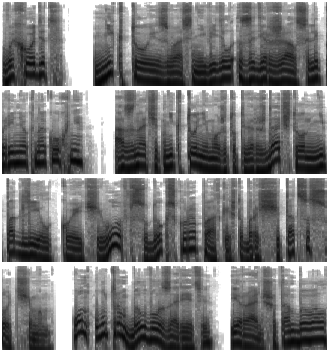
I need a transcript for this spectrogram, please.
Выходит, никто из вас не видел, задержался ли паренек на кухне, а значит, никто не может утверждать, что он не подлил кое-чего в судок с куропаткой, чтобы рассчитаться с отчимом. Он утром был в лазарете, и раньше там бывал,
